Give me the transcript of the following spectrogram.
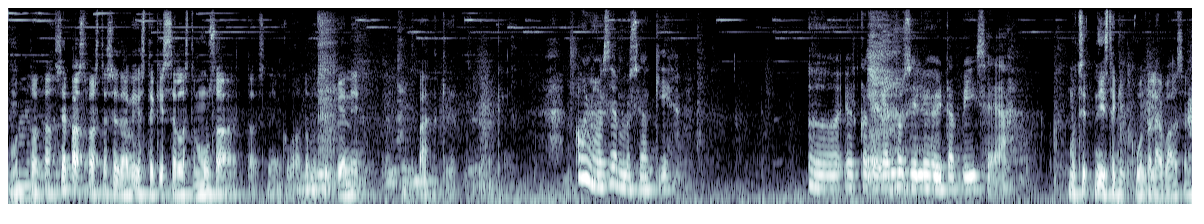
Mutta tota, Sepäs vastasi jotakin, jos tekisi sellaista musaa, että olisi niin kuin vaan tommosia pieniä pätkiä. Onhan semmosiakin, öö, jotka tekee tosi lyhyitä biisejä. Mutta sitten niistäkin kuuntelee vaan sen,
